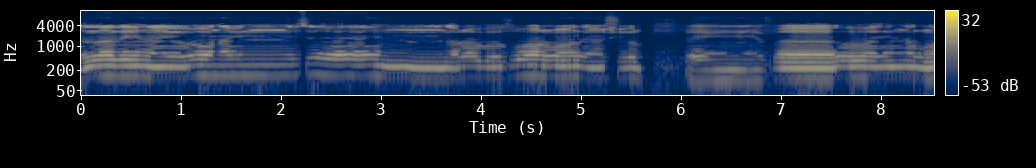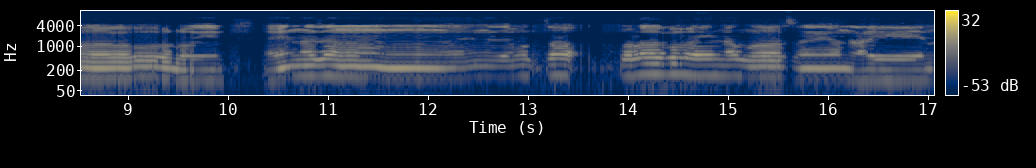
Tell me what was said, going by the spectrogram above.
الذين يؤلون من نسائهن تربصوا أربعة أشهر فإن فاءوا فإن الله غفور رحيم. فإن زموا الطلاق فإن الله سميع عليم.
